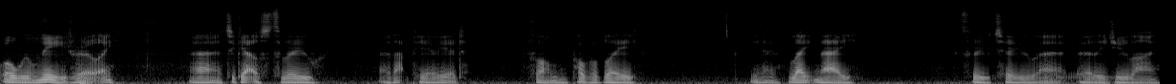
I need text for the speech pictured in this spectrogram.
all we'll need really uh, to get us through uh, that period from probably you know, late May through to uh, early July.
